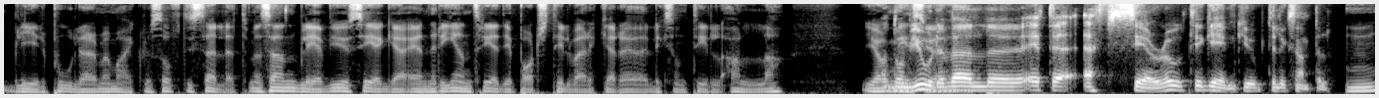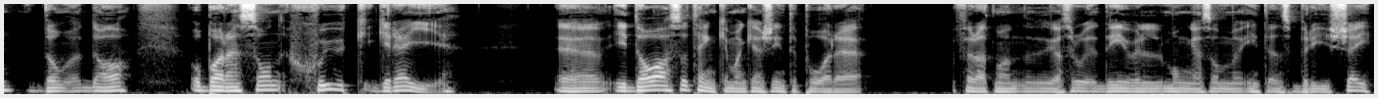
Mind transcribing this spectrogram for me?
blir polare med Microsoft istället. Men sen blev ju Sega en ren tredjepartstillverkare liksom till alla. Ja, de gjorde jag... väl eh, ett F-Zero till GameCube till exempel. Mm, de, ja, och bara en sån sjuk grej. Eh, idag så tänker man kanske inte på det för att man, jag tror det är väl många som inte ens bryr sig.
